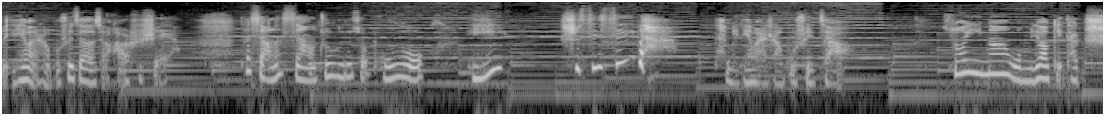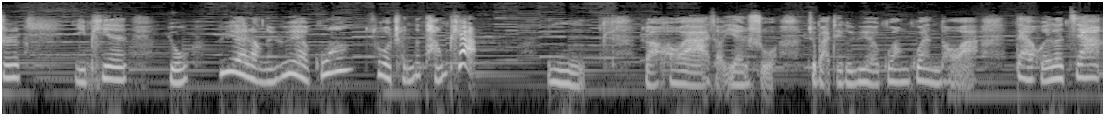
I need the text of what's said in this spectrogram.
每天晚上不睡觉的小孩是谁呀？他想了想，周围的小朋友，咦，是 C C 吧？他每天晚上不睡觉，所以呢，我们要给他吃。一片由月亮的月光做成的糖片儿，嗯，然后啊，小鼹鼠就把这个月光罐头啊带回了家。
